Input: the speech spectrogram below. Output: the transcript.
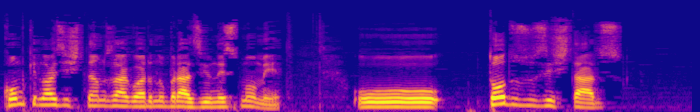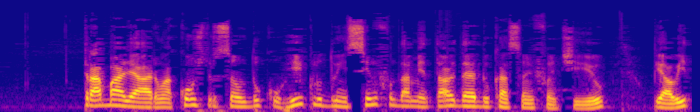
Como que nós estamos agora no Brasil nesse momento? O, todos os estados trabalharam a construção do currículo do ensino fundamental e da educação infantil. O Piauí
